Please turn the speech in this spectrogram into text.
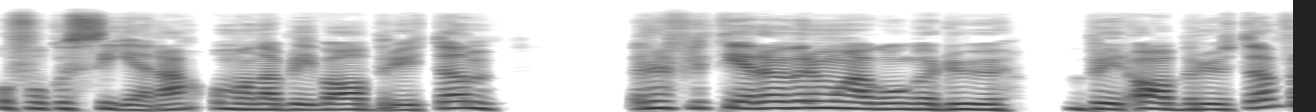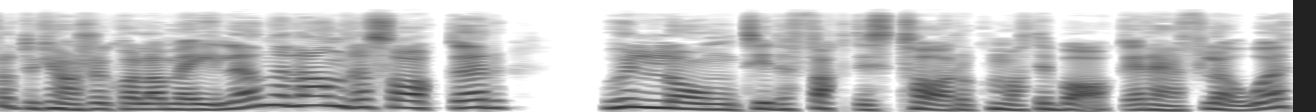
och fokusera om man har blivit avbruten? Reflektera över hur många gånger du blir avbruten för att du kanske kollar mejlen eller andra saker och hur lång tid det faktiskt tar att komma tillbaka i det här flowet.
